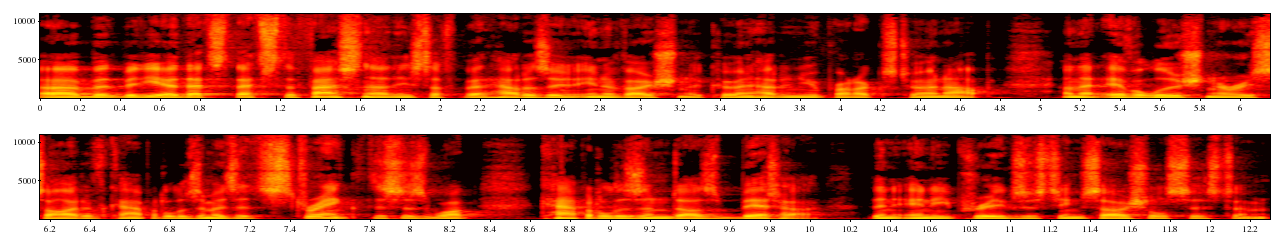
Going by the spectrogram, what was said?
uh, but but yeah, that's that's the fascinating stuff about how does innovation occur and how do new products turn up, and that evolutionary side of capitalism is its strength. This is what capitalism does better than any pre-existing social system.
